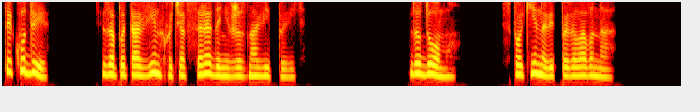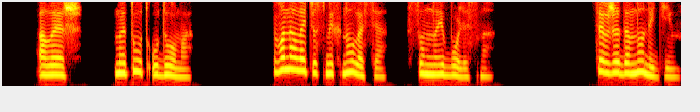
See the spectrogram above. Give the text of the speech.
Ти куди? Запитав він, хоча всередині вже знав відповідь. Додому, спокійно відповіла вона. Але ж ми тут удома. Вона ледь усміхнулася, сумно і болісно. Це вже давно не дім.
